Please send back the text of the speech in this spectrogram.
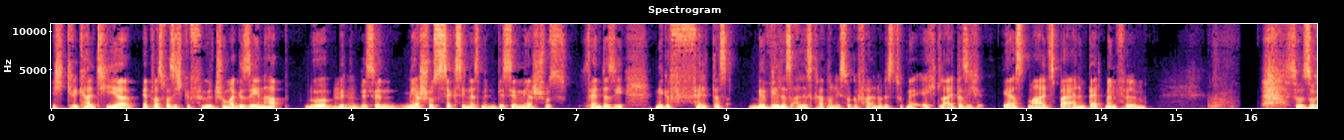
Ich krieg halt hier etwas, was ich gefühlt schon mal gesehen habe, nur mit Mhm. ein bisschen mehr Schuss Sexiness, mit ein bisschen mehr Schuss Fantasy. Mir gefällt das. Mir will das alles gerade noch nicht so gefallen und es tut mir echt leid, dass ich erstmals bei einem Batman-Film so, so,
